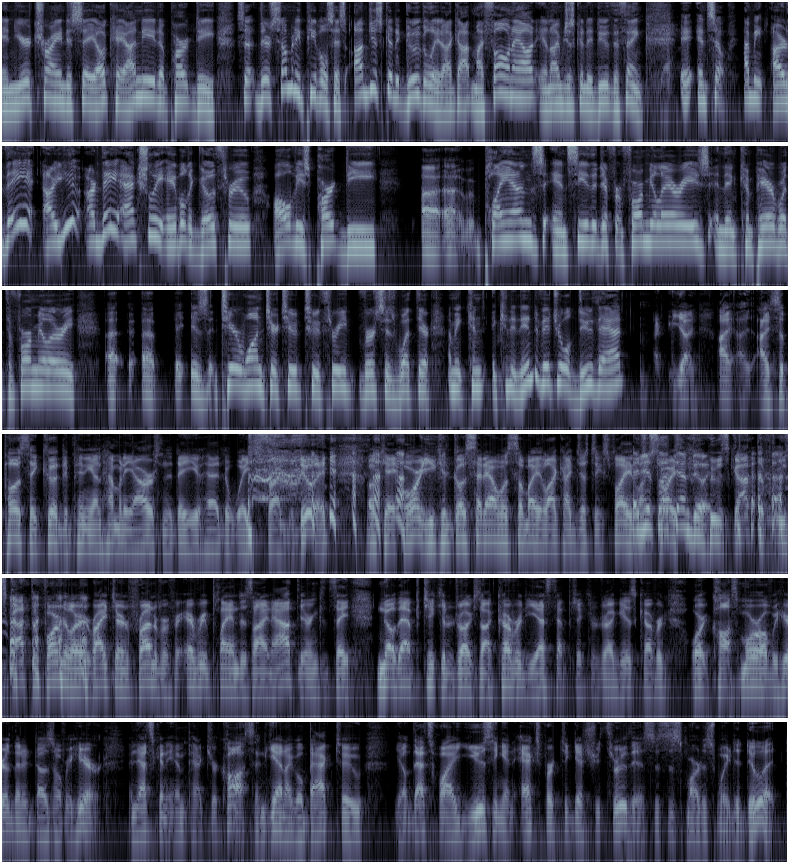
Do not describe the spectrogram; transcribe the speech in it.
and you're trying to say, okay, I need a Part D. So there's so many people says, I'm just going to Google it. I got my phone out and I'm just going to do the thing. A- And so, I mean, are they are you are they actually able to go through all these Part D? Uh, uh, plans and see the different formularies and then compare what the formulary uh, uh, is tier one, tier two, tier three versus what they're. I mean, can can an individual do that? Yeah, I, I, I suppose they could, depending on how many hours in the day you had to waste trying to do it. Okay, or you could go sit down with somebody like I just explained, And like just let Joyce, them do it. Who's got the who's got the formulary right there in front of her for every plan design out there, and can say, no, that particular drug's not covered. Yes, that particular drug is covered, or it costs more over here than it does over here, and that's going to impact your costs. And again, I go back to you know that's why using an expert to get you through this is the smartest way to do it.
